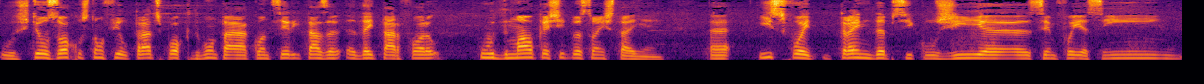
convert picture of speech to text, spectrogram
os teus óculos estão filtrados para o que de bom está a acontecer e estás a, a deitar fora o de mal que as situações têm. Uh, isso foi treino da psicologia, sempre foi assim?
